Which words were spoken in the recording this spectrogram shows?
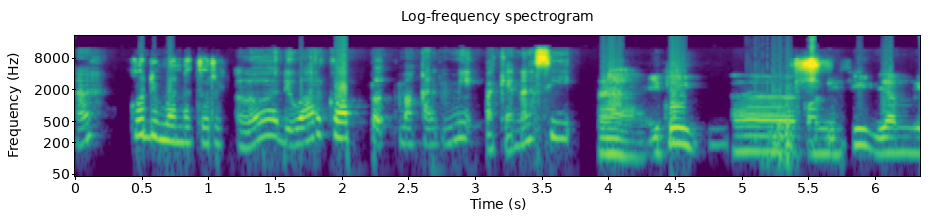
Hah? Kok di mana tuh, Rik? lo di warkop makan mie pakai nasi. Nah, itu eh, kondisi jam 5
